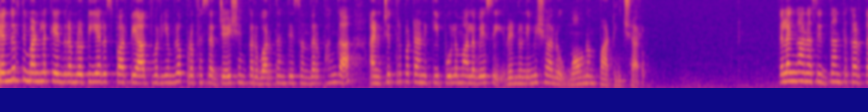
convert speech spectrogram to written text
చందుర్తి మండల కేంద్రంలో టీఆర్ఎస్ పార్టీ ఆధ్వర్యంలో ప్రొఫెసర్ జయశంకర్ వర్ధంతి సందర్భంగా ఆయన చిత్రపటానికి పూలమాల వేసి రెండు నిమిషాలు మౌనం పాటించారు. తెలంగాణ సిద్ధాంతకర్త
